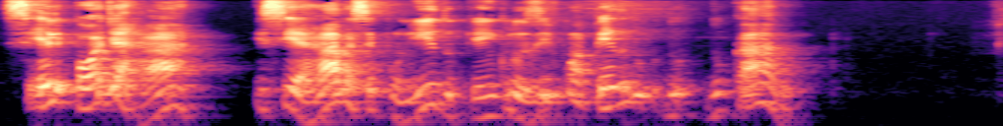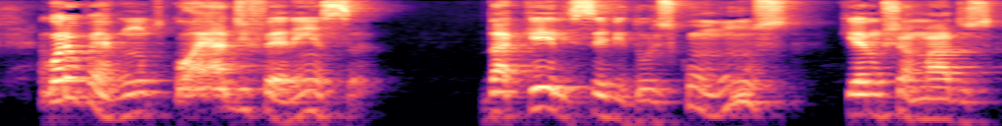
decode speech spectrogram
Se ele pode errar, e se errar vai ser punido, que inclusive com a perda do, do, do cargo. Agora eu pergunto, qual é a diferença daqueles servidores comuns que eram chamados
